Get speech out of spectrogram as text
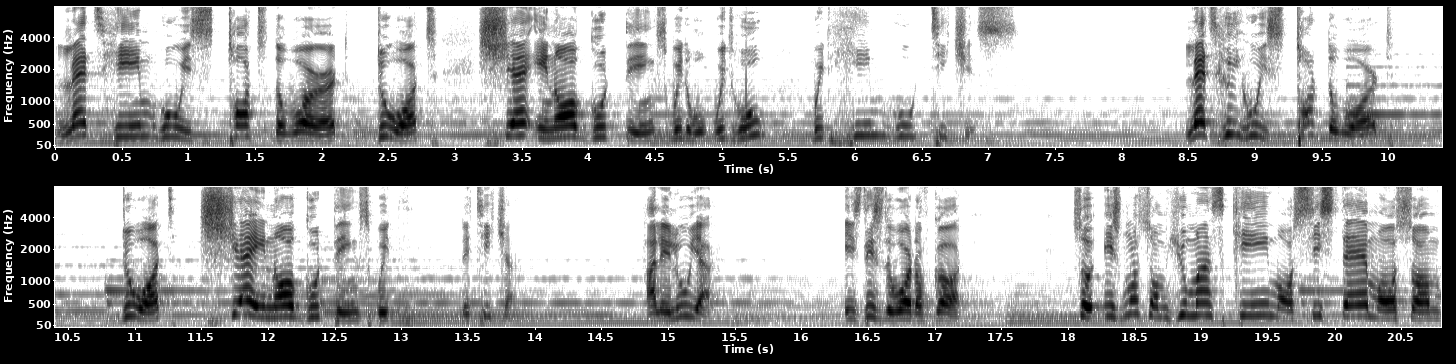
Let him who is taught the word do what? Share in all good things with, with who? With him who teaches. Let he who is taught the word do what? Share in all good things with the teacher. Hallelujah. Is this the word of God? So it's not some human scheme or system or some,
